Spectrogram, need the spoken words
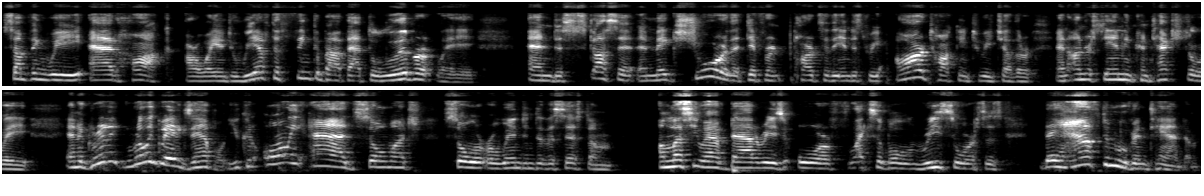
something we ad hoc our way into. We have to think about that deliberately and discuss it and make sure that different parts of the industry are talking to each other and understanding contextually. And a really, really great example, you can only add so much solar or wind into the system unless you have batteries or flexible resources they have to move in tandem,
